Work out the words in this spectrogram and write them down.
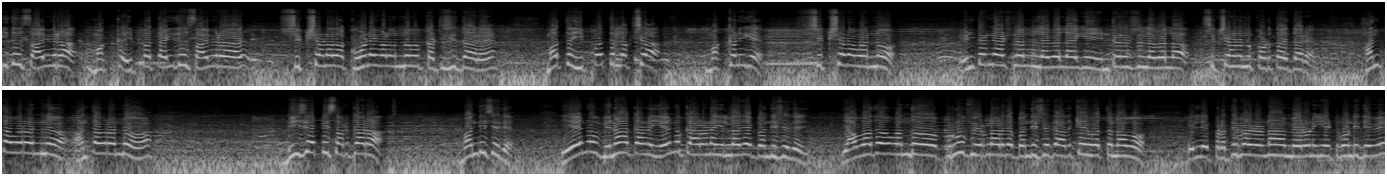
ಐದು ಸಾವಿರ ಮಕ್ಕ ಇಪ್ಪತ್ತೈದು ಸಾವಿರ ಶಿಕ್ಷಣದ ಕೋಣೆಗಳನ್ನು ಕಟ್ಟಿಸಿದ್ದಾರೆ. ಮತ್ತು ಇಪ್ಪತ್ತು ಲಕ್ಷ ಮಕ್ಕಳಿಗೆ ಶಿಕ್ಷಣವನ್ನು ಇಂಟರ್ನ್ಯಾಷನಲ್ ಲೆವೆಲ್ ಆಗಿ ಇಂಟರ್ನ್ಯಾಷನಲ್ ಲೆವೆಲ್ ಶಿಕ್ಷಣವನ್ನು ಕೊಡ್ತಾ ಇದ್ದಾರೆ. ಅಂಥವರನ್ನು ಅಂಥವರನ್ನು ಬಿ ಜೆ ಪಿ ಸರ್ಕಾರ ಬಂಧಿಸಿದೆ. ಏನು ವಿನಾಕಾರಣ, ಏನು ಕಾರಣ ಇಲ್ಲದೆ ಬಂಧಿಸಿದೆ. ಯಾವುದೋ ಒಂದು ಪ್ರೂಫ್ ಇರಲಾರ್ದೆ ಬಂಧಿಸಿದೆ. ಅದಕ್ಕೆ ಇವತ್ತು ನಾವು ಇಲ್ಲಿ ಪ್ರತಿಭಟನಾ ಮೆರವಣಿಗೆ ಇಟ್ಕೊಂಡಿದ್ದೀವಿ.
